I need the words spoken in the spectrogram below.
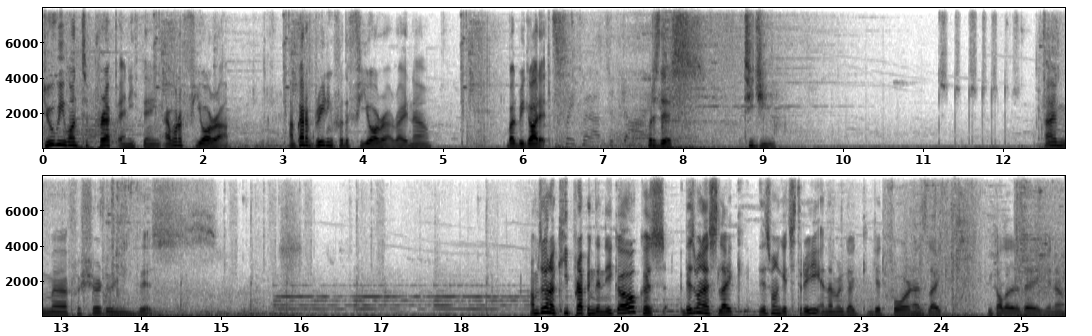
do we want to prep anything i want a fiora I'm kind of greeting for the Fiora right now. But we got it. What is this? TG. I'm uh, for sure doing this. I'm just gonna keep prepping the Neeko because this one has like this one gets three and then we're gonna get four and it's like we call it a day, you know.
